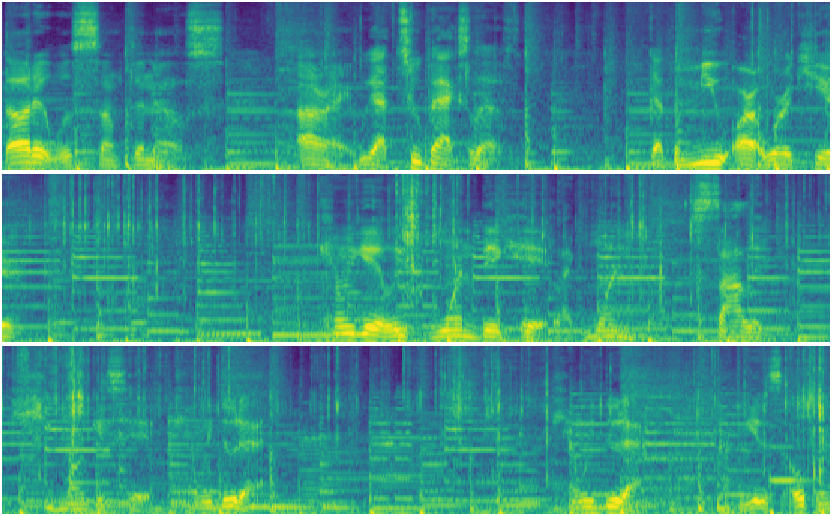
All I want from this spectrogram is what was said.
Thought it was something else. Alright, we got two packs left. Got the Mew artwork here. Can we get at least one big hit? Like one solid, humongous hit? Can we do that? Can we do that? I can get this open.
